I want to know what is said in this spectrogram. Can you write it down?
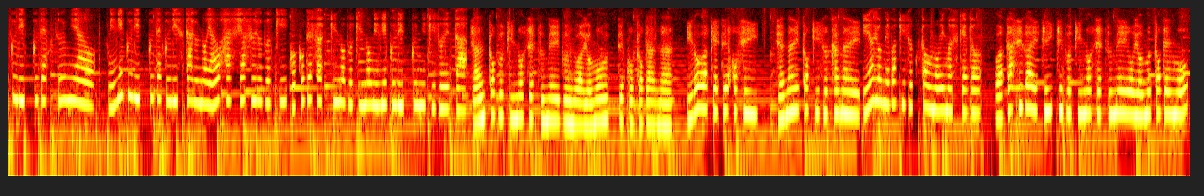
クリックで普通に矢を、右クリックでクリスタルの矢を発射する武器。ここでさっきの武器の右クリックに気づいた。ちゃんと武器の説明文は読もうってことだな。色分けてほしい。じゃないと気づかない。いや読めば気づくと思いますけど、テラリ私がいちいち武器の説明を読むとでも？ア実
